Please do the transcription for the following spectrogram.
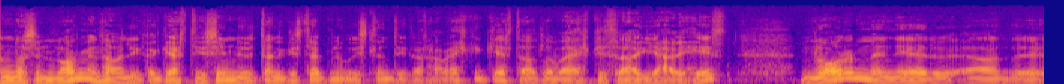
Annars en normin hafa líka gert í sinni utanrikistefnu og Íslandingar hafa ekki gert allavega ekki það að ég hafi heilt. Normin eru að eh,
